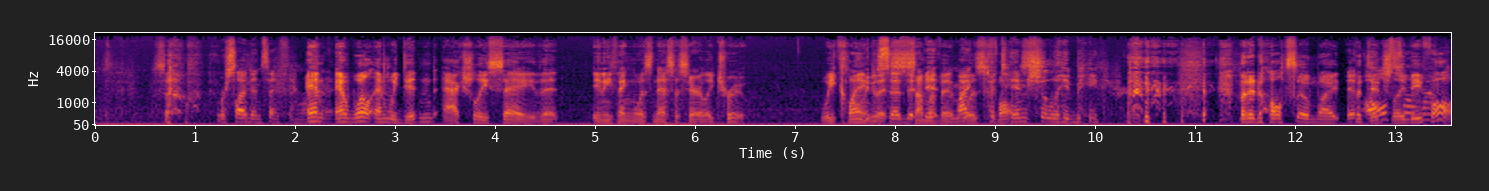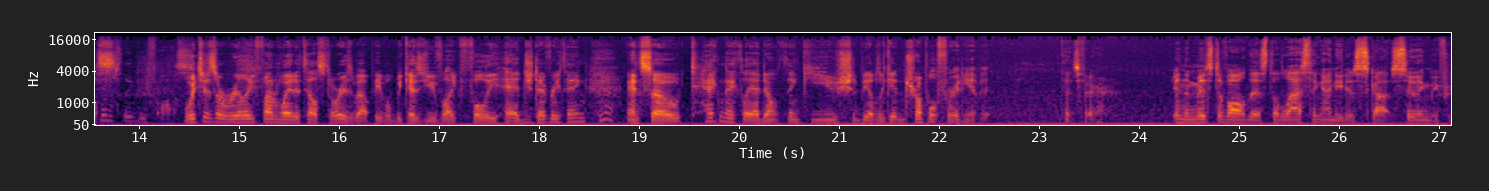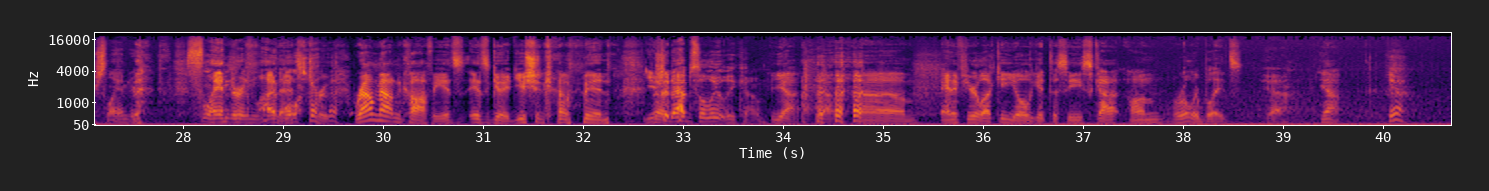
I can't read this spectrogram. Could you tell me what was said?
So We're sliding in safe then. We're and and well, and we didn't actually say that anything was necessarily true. We we claimed just that that some it, of it might was potentially be true. but it also might It potentially also be might false. Potentially be false. Which is a really fun way to tell stories about people because you've like fully hedged everything, Yeah. and so technically, I don't think you should be able to get in trouble for any of it. That's fair. In the midst of all this, the last thing I need is Scott suing me for slander, slander and libel. That's true. Round Mountain Coffee, it's it's good. You should come in. you Uh, should absolutely come. Yeah, yeah. um, and if you're lucky, you'll get to see Scott on rollerblades. Yeah. Yeah. Yeah.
